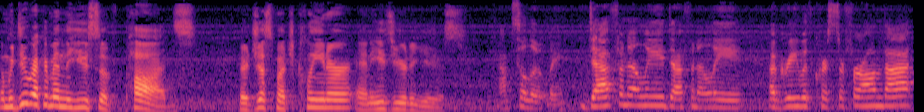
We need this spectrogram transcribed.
And we do recommend the use of pods. They're just much cleaner and easier to use. Absolutely. Definitely, definitely agree with Christopher on that.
